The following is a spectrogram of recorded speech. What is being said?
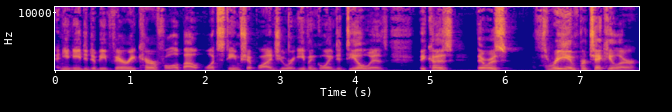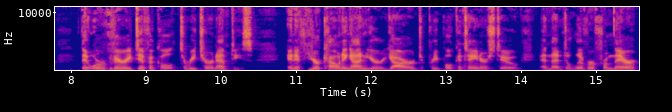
and you needed to be very careful about what steamship lines you were even going to deal with because there was three in particular that were very difficult to return empties. And if you're counting on your yard to pre-pull containers to and then deliver from there,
